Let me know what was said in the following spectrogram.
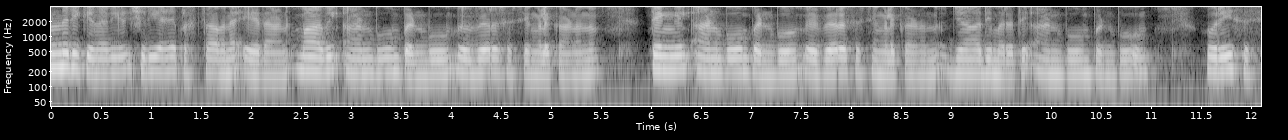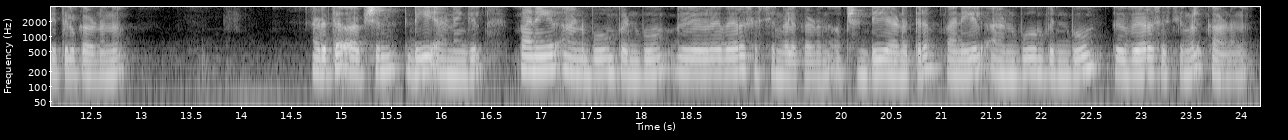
തന്നിരിക്കുന്നവയിൽ ശരിയായ പ്രസ്താവന ഏതാണ്? മാവിൽ ആൺപൂവും പെൺപൂവും വെവ്വേറെ സസ്യങ്ങളെ കാണുന്നു. തെങ്ങിൽ ആൺപൂവും പെൺപൂവും വെവ്വേറെ സസ്യങ്ങളെ കാണുന്നു. ജാതി മരത്തിൽ ആൺപൂവും പെൺപൂവും ഒരേ സസ്യത്തിൽ കാണുന്നു. അടുത്ത ഓപ്ഷൻ ഡി ആണെങ്കിൽ പനയിൽ ആൺപൂവും പെൺപൂവും വേറെ വേറെ സസ്യങ്ങളെ കാണുന്നു. ഓപ്ഷൻ ഡി ആണ് ഉത്തരം. പനയിൽ ആൺപൂവും പെൺപൂവും വെവ്വേറെ സസ്യങ്ങൾ കാണുന്നു.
